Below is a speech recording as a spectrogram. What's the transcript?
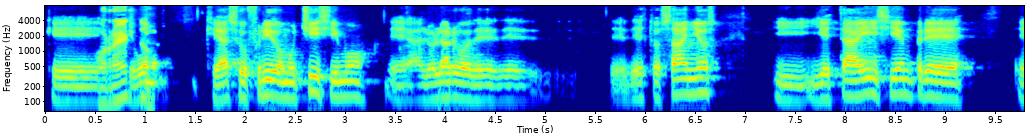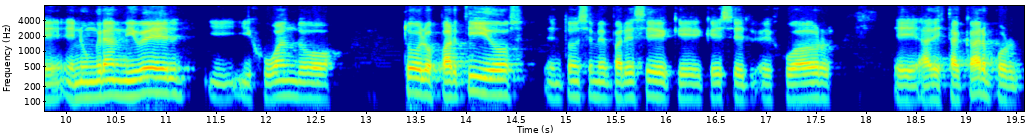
que, que, bueno, que ha sufrido muchísimo eh, a lo largo de, de, estos años y, y, está ahí siempre eh, en un gran nivel y, y, jugando todos los partidos. Entonces me parece que, que es el, el jugador eh, a destacar por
